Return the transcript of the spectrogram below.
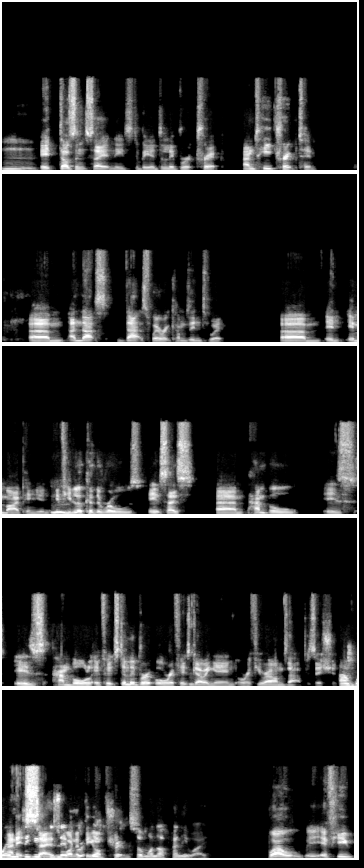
Mm. it doesn't say it needs to be a deliberate trip, and he tripped him. Um, and that's that's where it comes into it. Um, in in my opinion, if Mm. you look at the rules, it says um, handball is is handball if it's deliberate or if it's Mm. going in or if your arm's out of position. And when And it do you says one of the deliberately trip options- someone up anyway? Well, if you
